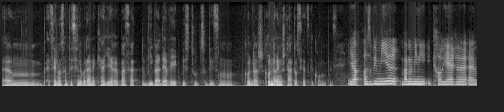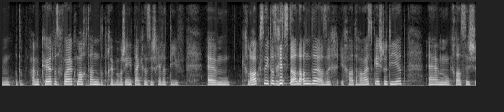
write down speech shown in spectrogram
Ähm, erzähl uns ein bisschen über deine Karriere. Was hat, wie war der Weg, bis du zu diesem Gründer, Gründerinnenstatus jetzt gekommen bist? Ja, also bei mir, wenn man meine Karriere ähm, oder wenn man hört, was ich vorher gemacht habe, dann könnte man wahrscheinlich denken, es ist relativ ähm, klar gewesen, dass ich jetzt da lande. Also ich, ich habe HSG studiert, ähm, klassisch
